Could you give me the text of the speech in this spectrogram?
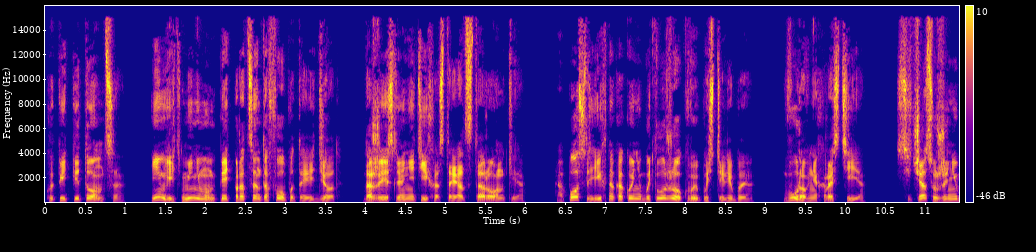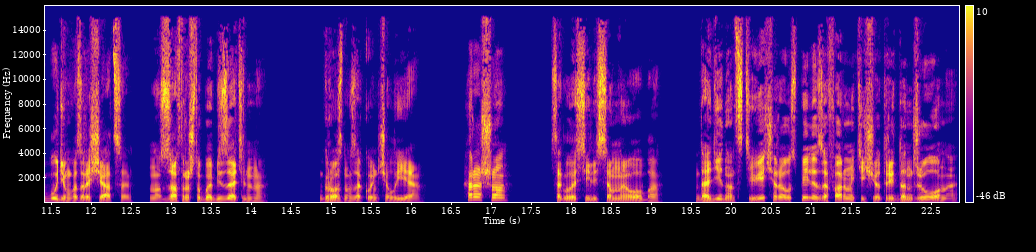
купить питомца. Им ведь минимум 5% опыта идет даже если они тихо стоят в сторонке. А после их на какой-нибудь лужок выпустили бы. В уровнях расти. Сейчас уже не будем возвращаться, но завтра чтобы обязательно. Грозно закончил я. Хорошо, согласились со мной оба. До 11 вечера успели зафармить еще три донжиона.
